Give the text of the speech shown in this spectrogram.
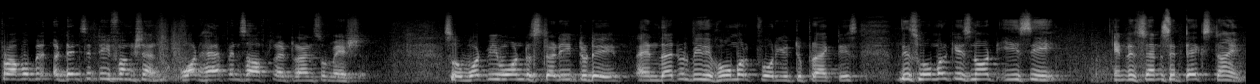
probability density function, what happens after a transformation? So what we want to study today, and that will be the homework for you to practice. This homework is not easy in the sense it takes time.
